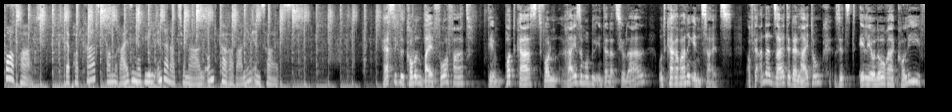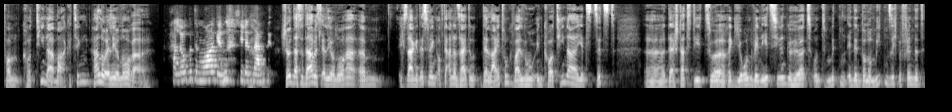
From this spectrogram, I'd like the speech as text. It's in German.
Vorfahrt, der Podcast von Reisemobil International und Caravaning Insights. Herzlich willkommen bei Vorfahrt, dem Podcast von Reisemobil International und Caravaning Insights. Auf der anderen Seite der Leitung sitzt Eleonora Colli von Cortina Marketing. Hallo Eleonora. Hallo, guten Morgen. Vielen Dank. Schön, dass du da bist, Eleonora. Ähm, ich sage deswegen auf der anderen Seite der Leitung, weil du in Cortina jetzt sitzt, äh, der Stadt, die zur Region Venetien gehört und mitten in den Dolomiten sich befindet.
